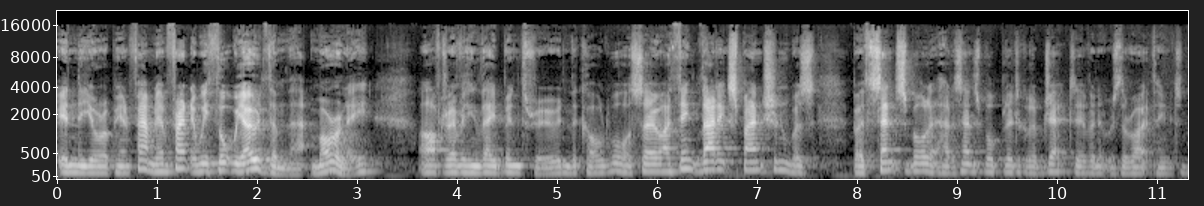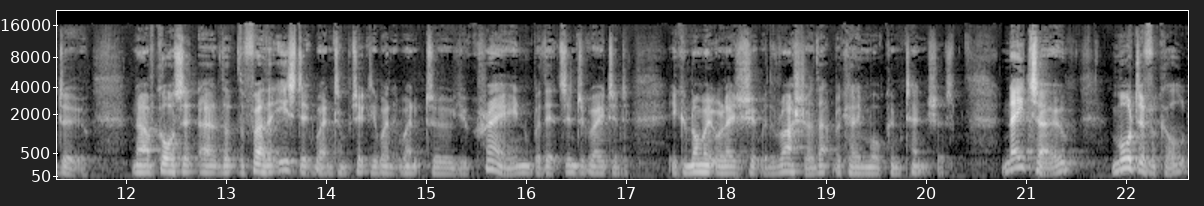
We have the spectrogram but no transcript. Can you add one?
in the European family. And frankly, we thought we owed them that morally after everything they'd been through in the Cold War. So I think that expansion was both sensible, it had a sensible political objective, and it was the right thing to do. Now, of course, it, uh, the, the, further east it went, and particularly when it went to Ukraine, with its integrated economic relationship with Russia, that became more contentious. NATO, more difficult,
